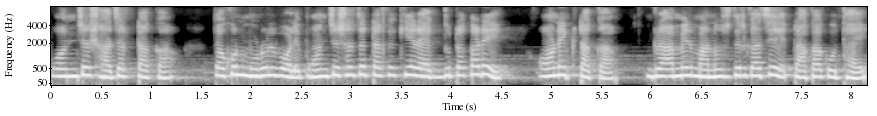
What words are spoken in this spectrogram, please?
পঞ্চাশ হাজার টাকা। তখন মোড়ল বলে, পঞ্চাশ হাজার টাকা কি আর এক দু টাকা রে? অনেক টাকা। গ্রামের মানুষদের কাছে টাকা কোথায়?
